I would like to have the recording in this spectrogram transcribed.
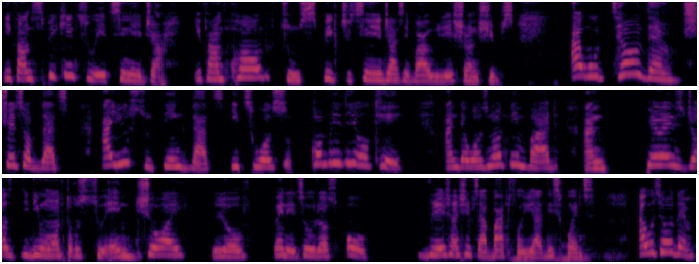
if I'm speaking to a teenager, if I'm called to speak to teenagers about relationships, I would tell them straight up that I used to think that it was completely okay and there was nothing bad, and parents just didn't want us to enjoy love when they told us, oh, relationships are bad for you at this point. I would tell them,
